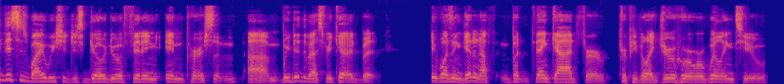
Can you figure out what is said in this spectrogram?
this is why we should just go do a fitting in person. Um, we did the best we could, but it wasn't good enough. But thank God for for people like Drew who were willing to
